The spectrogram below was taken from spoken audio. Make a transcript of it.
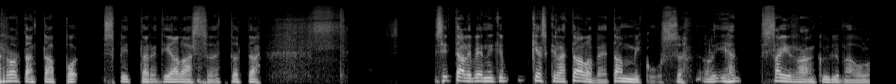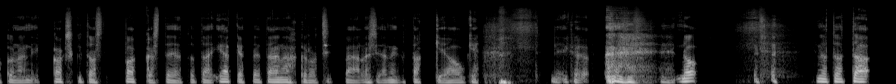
rotantappo spittarit jalassa. Että tota, sitten oli vielä niin keskellä talvea tammikuussa. Oli ihan sairaan kylmä ulkona, niin 20 astetta pakkasta ja tota, jätket vetää nahkarotsit päällä siellä niin takki auki. Niin kuin, no, no tota,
